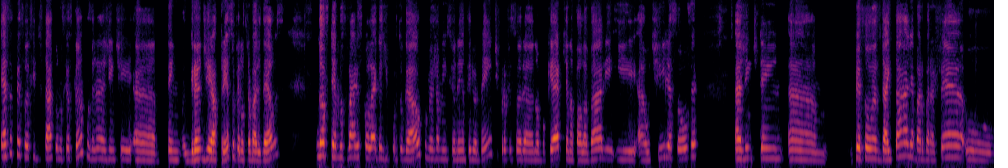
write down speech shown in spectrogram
Essas pessoas se destacam nos seus campos, né? A gente uh, tem grande apreço pelo trabalho delas. Nós temos vários colegas de Portugal, como eu já mencionei anteriormente, professora Ana Albuquerque, Ana Paula Vale e a Utília Souza, a gente tem um, pessoas da Itália, Bárbara Fé, o,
